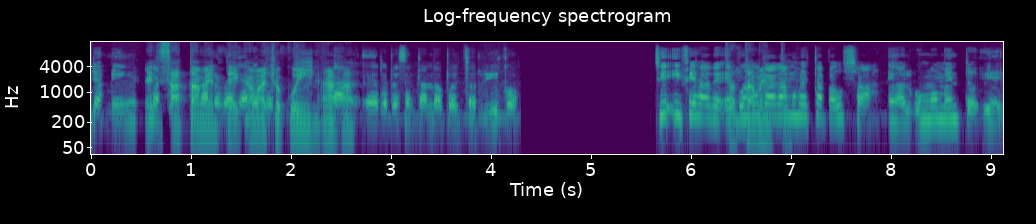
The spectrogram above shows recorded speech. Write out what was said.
Jasmine, Exactamente, Camacho Queen. Ajá. representando a Puerto Rico. Sí, y fíjate, es bueno que hagamos esta pausa en algún momento y,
